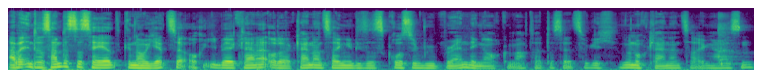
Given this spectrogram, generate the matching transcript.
Aber interessant ist, dass ja jetzt, genau jetzt ja auch eBay Kleiner oder Kleinanzeigen dieses große Rebranding auch gemacht hat, dass jetzt wirklich nur noch Kleinanzeigen heißen.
